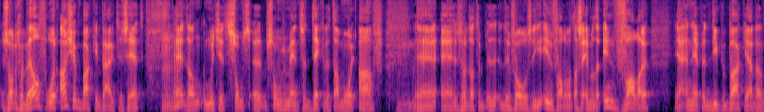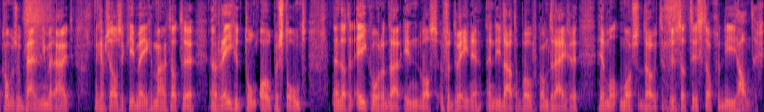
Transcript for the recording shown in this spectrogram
zorg er wel voor, als je een bakje buiten zet, eh, dan moet je het soms, eh, soms mensen dekken het dan mooi af. eh, zodat de, de vogels die invallen, want als ze eenmaal erin vallen, ja, en je hebt een diepe bak, ja, dan komen ze ook bijna niet meer uit. Ik heb zelfs een keer meegemaakt dat eh, een regenton open stond. En dat een eekhoorn daarin was verdwenen. En die later boven kwam drijven, helemaal morsdood. Dus dat is toch niet handig.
